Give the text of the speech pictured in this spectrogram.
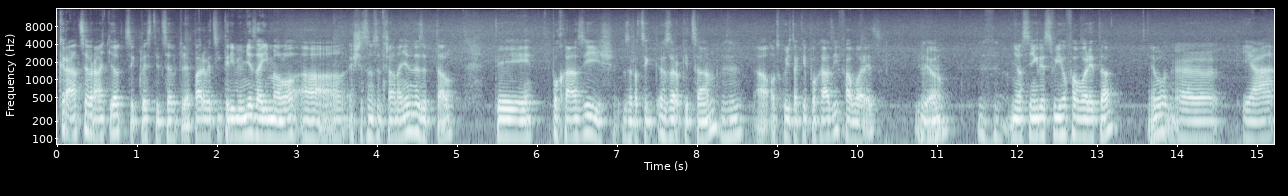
krátce vrátil k cyklistice, protože pár věcí, které by mě zajímalo a ještě jsem se třeba na ně nezeptal. Ty pocházíš z, Roci, z Rokycan mm-hmm. a odkud taky pochází favorit, mm-hmm. jo? Mm-hmm. Měl jsi někdy svého favorita? Nebo? Uh, já,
